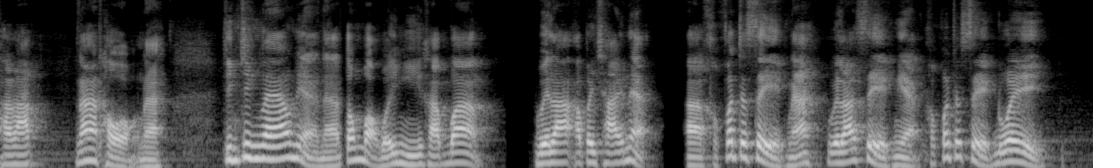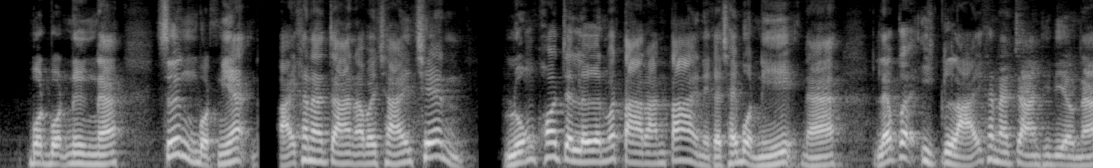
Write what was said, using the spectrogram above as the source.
พระลักษ์หน้าทองนะจริง ๆ แล้วเนี่ยนะต้องบอกไว้อย่างนี้ครับว่า เวลาเอาไปใช้เนี่ยเขาก็จะเสกนะ เวลาเสกเนี่ยเขาก็จะเสกด้วยบทบทหนึ่งนะ ซึ่งบทเนี้ยหลายคณาจารย์เอาไปใช้ เช่น หลวงพ่อเจริญวัดตารานใต้เนี่ยก็ใช้บทนี้นะ แล้วก็อีกหลายคณาจารย์ทีเดียวนะ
